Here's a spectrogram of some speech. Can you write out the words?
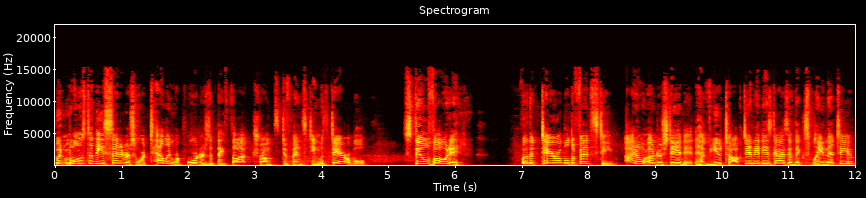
But most of these senators who were telling reporters that they thought Trump's defense team was terrible still voted for the terrible defense team. I don't understand it. Have you talked to any of these guys? Have they explained that to you?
